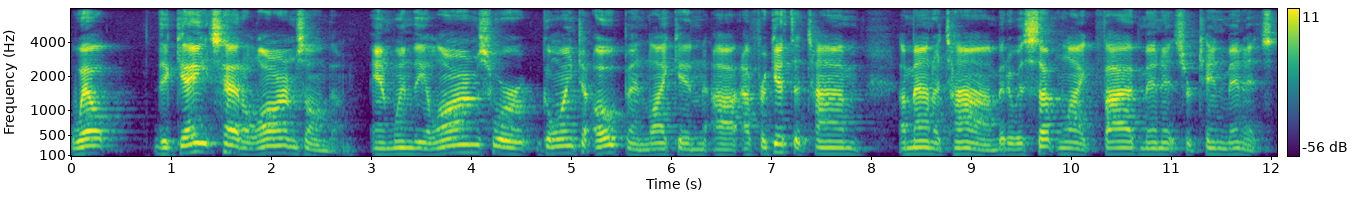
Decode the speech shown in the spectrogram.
Well, the gates had alarms on them. And when the alarms were going to open, like in, uh, I forget the time, amount of time, but it was something like five minutes or 10 minutes,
